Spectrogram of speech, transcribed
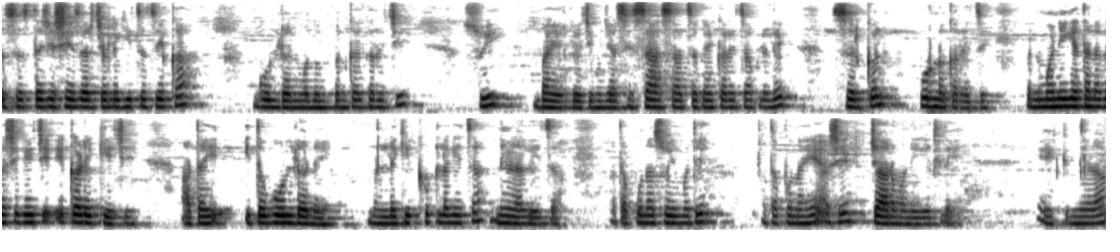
तसंच त्याच्या शेजारच्या लगेचच एका गोल्डनमधून पण काय करायची? सुई बाहेर करायची म्हणजे असे सहा सहाचं काय करायचं? आपल्याला एक सर्कल पूर्ण करायचे पण मणी घेताना कसे घ्यायचे? एकाडेक घ्यायचे. आता इथं गोल्डन आहे. म्हणलं की कुठला घ्यायचा? निळा घ्यायचा. आता पुन्हा सुईमध्ये आता पुन्हा हे असे चार मणी घेतले. एक निळा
